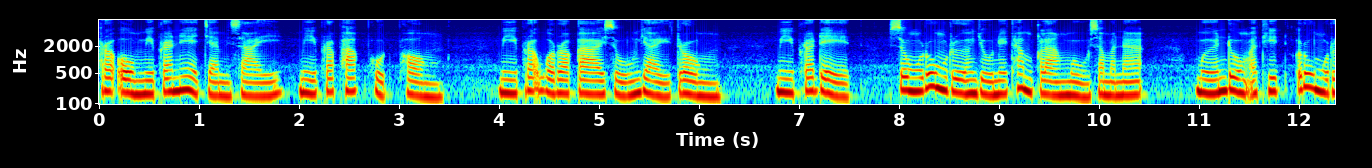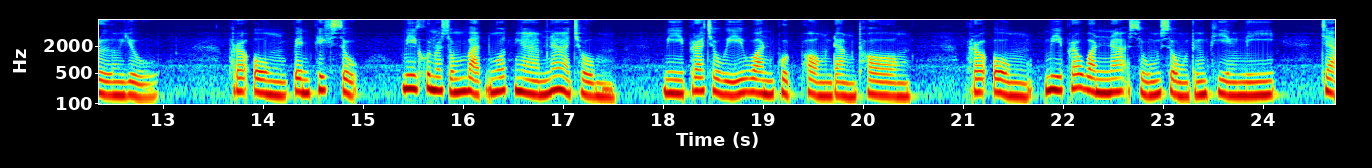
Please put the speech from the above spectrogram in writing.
พระองค์มีพระเนตรแจ่มใส มีพระพักผุดพอง มีพระวรากายสูงใหญ่ตรง มีพระเดช ทรงรุ่งเรืองอยู่ในถ้ำกลางหมู่สมณะ เหมือนดวงอาทิตย์รุ่งเรืองอยู่ พระองค์เป็นภิกษุ มีคุณสมบัติงดงามน่าชม มีพระชวีวันผุดผ่องดังทอง พระองค์มีพระวันณะสูงส่งถึงเพียงนี้ จะ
